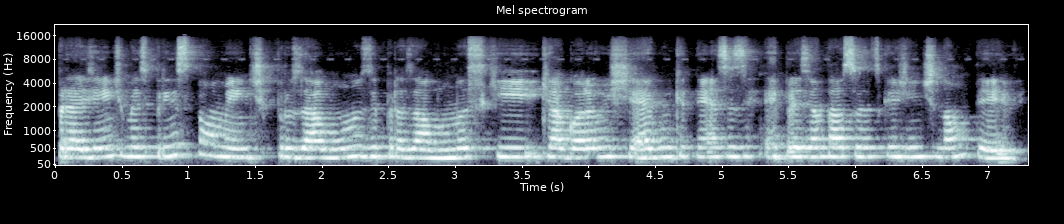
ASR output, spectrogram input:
para a gente, mas principalmente para os alunos e para as alunas que, que agora enxergam que tem essas representações que a gente não teve.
